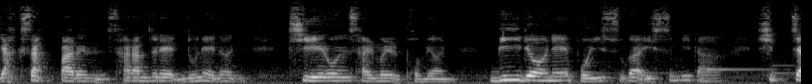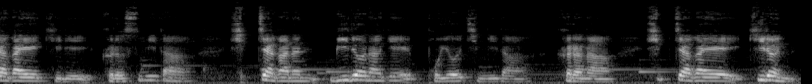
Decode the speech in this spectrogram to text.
약삭 빠른 사람들의 눈에는 지혜로운 삶을 보면 미련해 보일 수가 있습니다. 십자가의 길이 그렇습니다. 십자가는 미련하게 보여집니다. 그러나 십자가의 길은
